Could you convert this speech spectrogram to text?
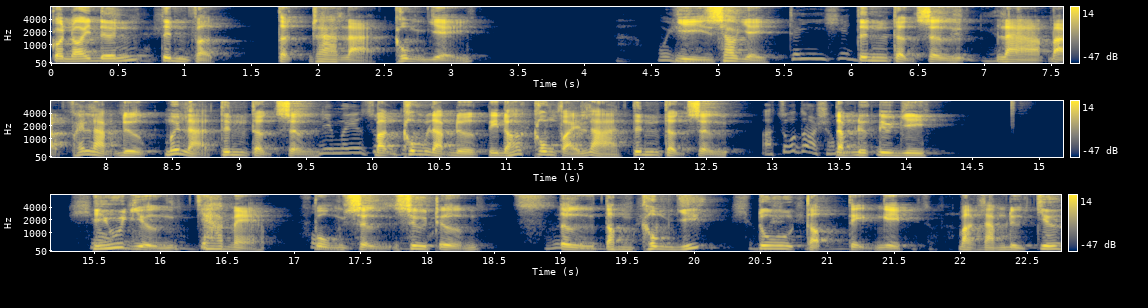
có nói đến tinh vật. thật ra là không dễ. Vì sao vậy? Tin thật sự là bạn phải làm được mới là tin thật sự. Bạn không làm được thì đó không phải là tin thật sự. Làm được điều gì? Hiếu dưỡng cha mẹ, phụng sự sư trưởng, từ tâm không giết, tu tập thiện nghiệp. Bạn làm được chưa?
